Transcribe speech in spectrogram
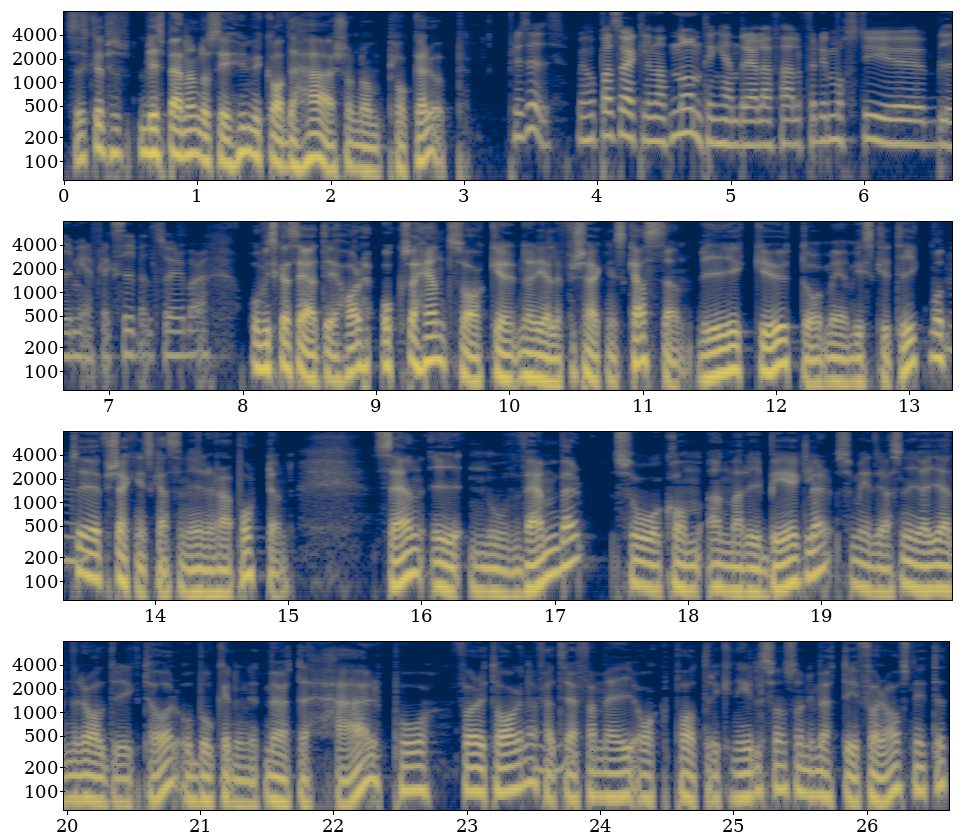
Så det ska bli spännande att se hur mycket av det här som de plockar upp. Precis. Vi hoppas verkligen att någonting händer i alla fall, för det måste ju bli mer flexibelt, så är det bara. Och vi ska säga att det har också hänt saker när det gäller Försäkringskassan. Vi gick ut då med en viss kritik mot Mm. eh, Försäkringskassan i den här rapporten. Sen i november så kom Ann-Marie Begler som är deras nya generaldirektör och bokade in ett möte här på Företagarna för att Mm. träffa mig och Patrik Nilsson som ni mötte i förra avsnittet.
